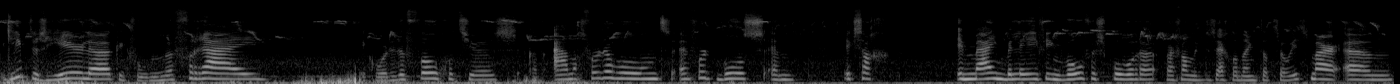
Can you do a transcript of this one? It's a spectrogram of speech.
Ik liep dus heerlijk. Ik voelde me vrij. Ik hoorde de vogeltjes. Ik had aandacht voor de hond en voor het bos. En ik zag in mijn beleving wolvensporen. Waarvan ik dus echt wel denk dat zo is. Maar um,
